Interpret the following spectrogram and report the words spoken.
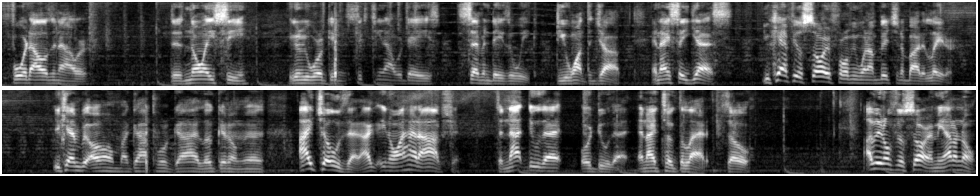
$4 an hour. There's no AC. You're going to be working 16 hour days seven days a week. Do you want the job? And I say yes. You can't feel sorry for me when I'm bitching about it later. You can't be, oh my God, poor guy, look at him, man. I chose that. I, you know, I had an option to not do that or do that, and I took the latter. So I really don't feel sorry. I mean, I don't know.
